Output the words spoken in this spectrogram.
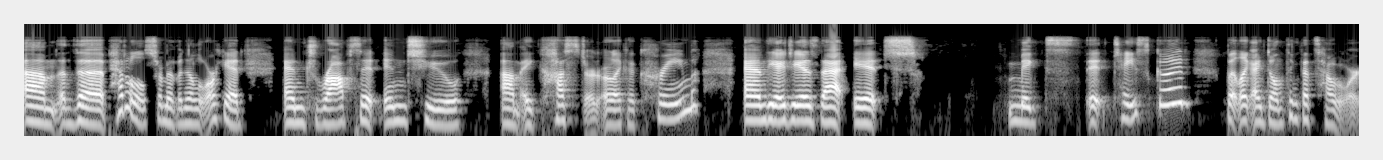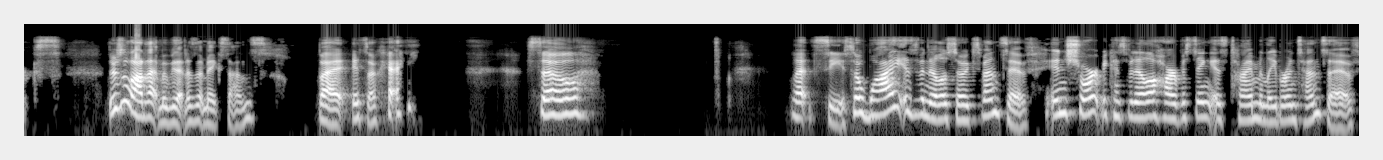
um, the petals from a vanilla orchid and drops it into um, a custard or like a cream. And the idea is that it makes it taste good, but like I don't think that's how it works. There's a lot of that movie that doesn't make sense but it's okay. So let's see. So, why is vanilla so expensive? In short, because vanilla harvesting is time and labor intensive.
